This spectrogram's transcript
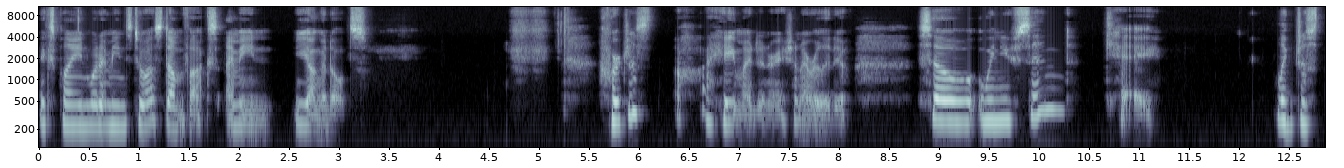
explain what it means to us dumb fucks. I mean, young adults. We're just, oh, I hate my generation, I really do. So when you send K, like just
